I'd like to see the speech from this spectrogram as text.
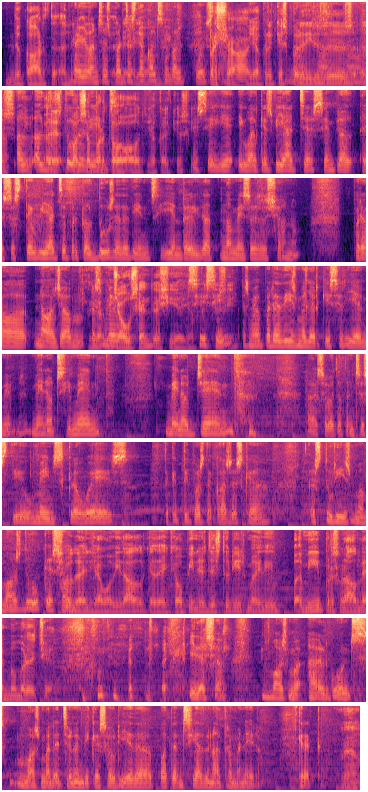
d'acord. en- Però llavors es pots estar a qualsevol puesto. Per això, jo crec que el paradís no, és, no. és, El- el eh, tu pot ser per tot, jo crec que sí. O sigui, igual que es viatge, sempre és el teu viatge perquè el dus a de dins i en realitat només és això, no? Però, no, jo... Jo, meu... jo ho sento així, eh? jo Sí, sí, sí. el meu paradís mallorquí seria me- menys ciment, menys gent, eh, sobretot en l'estiu, menys creuers, aquest tipus de coses que el turisme mos du, que Això són... de Jaume Vidal, que deia que opines del turisme, i diu, a mi personalment me mereixer. I d'això, mos, alguns mos mereix una mica s'hauria de potenciar d'una altra manera, crec. Yeah.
